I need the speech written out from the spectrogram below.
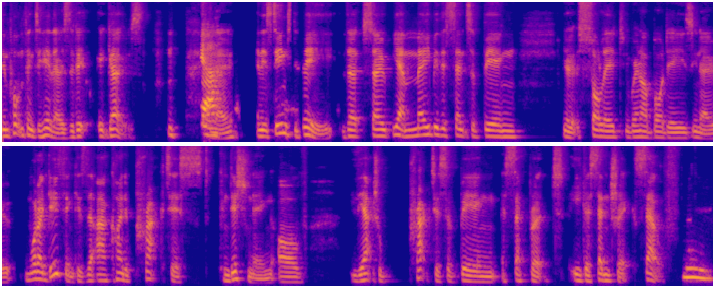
the important thing to hear there is that it it goes. Yeah. you know? And it seems to be that so yeah, maybe this sense of being you know solid, we're in our bodies, you know. What I do think is that our kind of practiced conditioning of the actual practice of being a separate egocentric self mm.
